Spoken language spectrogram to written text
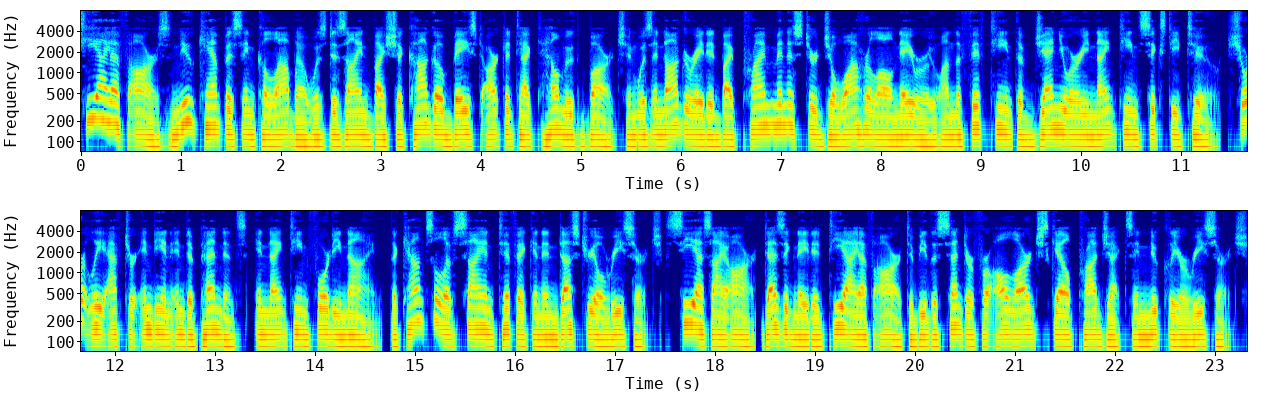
TIFR's new campus in Colaba was designed by Chicago-based architect Helmuth Bartsch and was inaugurated by Prime Minister Jawaharlal Nehru on 15 January 1962. Shortly after Indian independence, in 1949, the Council of Scientific and Industrial Research designated TIFR to be the center for all large-scale projects in nuclear research.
